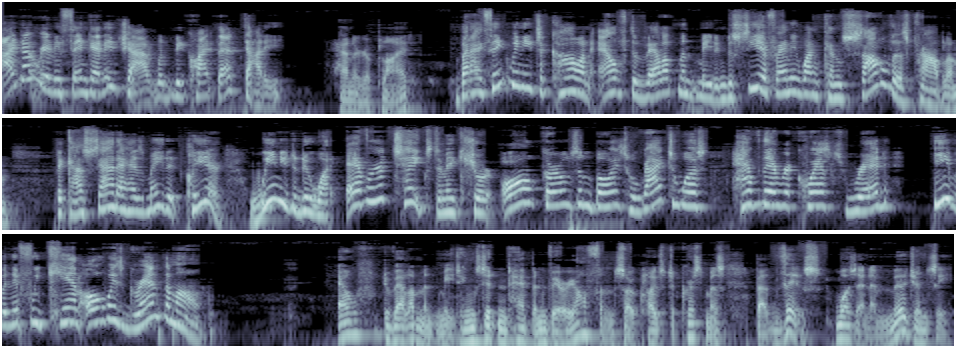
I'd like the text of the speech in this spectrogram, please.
I don't really think any child would be quite that dotty, Hannah replied. But I think we need to call an elf development meeting to see if anyone can solve this problem. Because Santa has made it clear we need to do whatever it takes to make sure all girls and boys who write to us have their requests read, even if we can't always grant them all. Elf development meetings didn't happen very often so close to Christmas, but this was an emergency.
